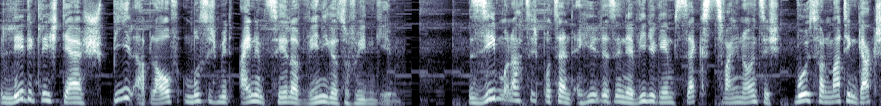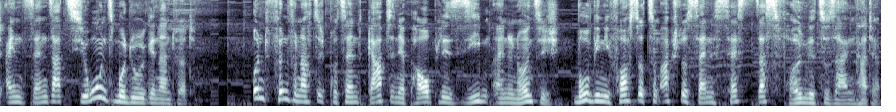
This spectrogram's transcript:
Lediglich der Spielablauf muss sich mit einem Zähler weniger zufrieden geben. 87% erhielt es in der Videogames 692, wo es von Martin Gaksch ein Sensationsmodul genannt wird und 85% gab es in der Powerplay 791, wo Winnie Foster zum Abschluss seines Tests das folgende zu sagen hatte.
